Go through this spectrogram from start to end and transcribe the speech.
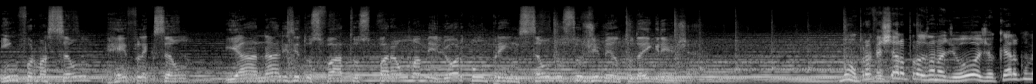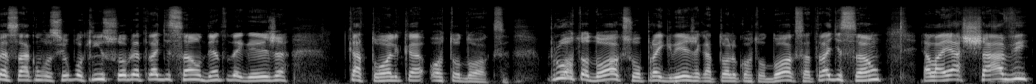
Informação, reflexão e a análise dos fatos para uma melhor compreensão do surgimento da Igreja. Bom, para fechar o programa de hoje, eu quero conversar com você um pouquinho sobre a tradição dentro da Igreja Católica Ortodoxa. Para o ortodoxo ou para a Igreja Católica Ortodoxa, a tradição ela é a chave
